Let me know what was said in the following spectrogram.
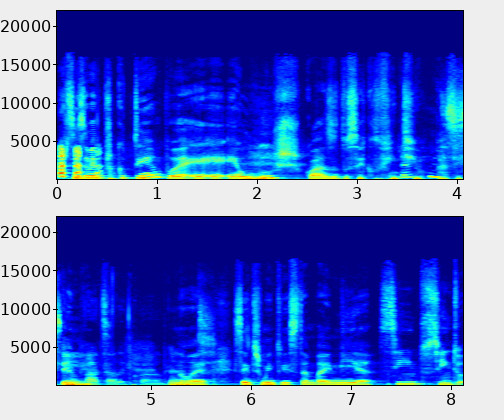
precisamente porque o tempo é, é, é, o luxo quase do século XXI, basicamente. Sim. Não é? Sentes muito isso também, Mia? Sinto, sinto.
